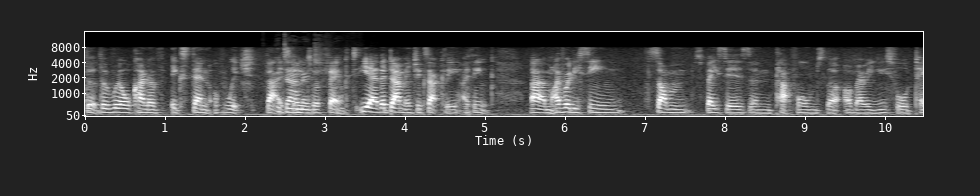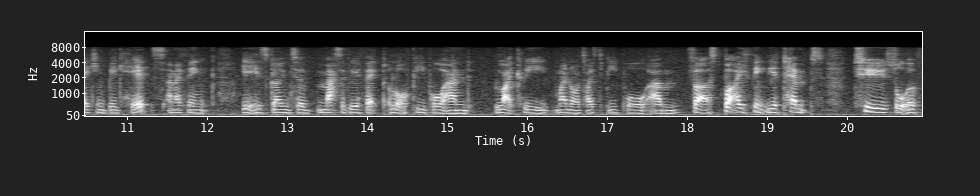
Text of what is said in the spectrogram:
the the real kind of extent of which that The is going to affect. Yeah. the damage exactly. I think um, I've already seen some spaces and platforms that are very useful taking big hits, and I think it is going to massively affect a lot of people and likely minoritized people um, first. But I think the attempts to sort of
